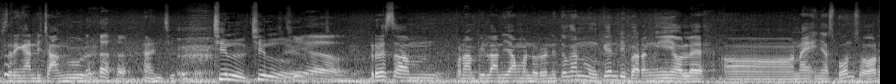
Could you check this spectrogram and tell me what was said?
seringan dicanggu Anjir. Chill, chill. Chill. Terus em, penampilan yang menurun itu kan mungkin dibarengi oleh eh, naiknya sponsor.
